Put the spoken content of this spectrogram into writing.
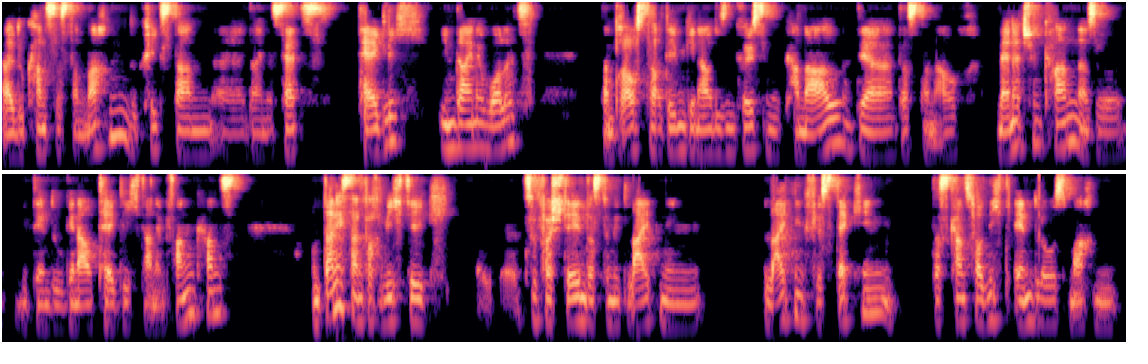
weil du kannst das dann machen. Du kriegst dann äh, deine Sets täglich in deine Wallet. Dann brauchst du halt eben genau diesen größeren Kanal, der das dann auch managen kann, also mit dem du genau täglich dann empfangen kannst. Und dann ist einfach wichtig äh, zu verstehen, dass du mit Lightning, Lightning für Stacking, das kannst du halt nicht endlos machen,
